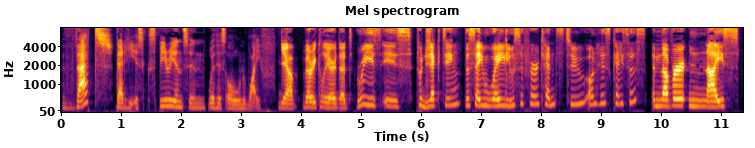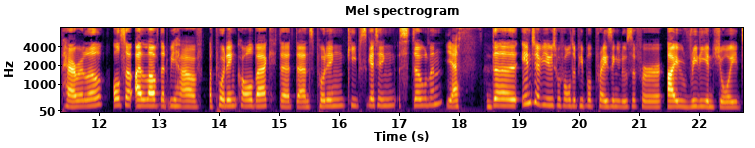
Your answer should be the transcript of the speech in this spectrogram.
that that he is experiencing with his own wife. Yeah, very clear that Reese is projecting the same way Lucifer tends to on his cases. Another nice parallel. Also, I love that we have a pudding callback that Dan's pudding keeps getting stolen. Yes the interviews with all the people praising Lucifer, I really enjoyed.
